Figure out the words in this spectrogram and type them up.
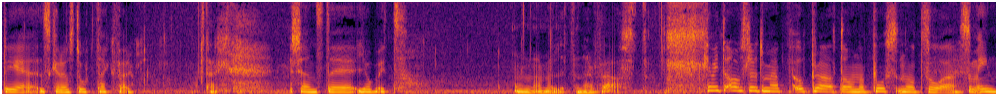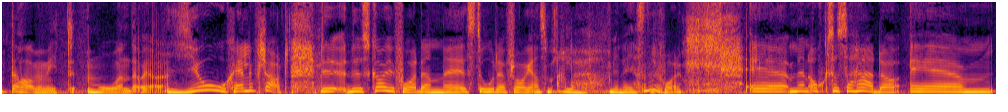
det ska du ha stort tack för. Tack. Känns det jobbigt? Nej, men lite nervöst. Kan vi inte avsluta med att prata om något, så som inte har med mitt mående att göra? Jo, självklart. Du, du ska ju få den eh, stora frågan som alla mina gäster får. Eh, men också så här då. ehm,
